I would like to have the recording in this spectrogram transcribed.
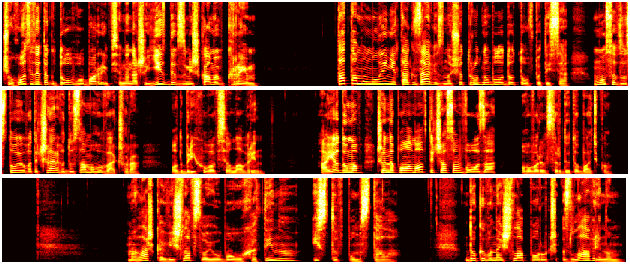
Чого це ти так довго барився, неначе їздив з мішками в Крим? Та там у млині так завізно, що трудно було дотовпитися, мусив застоювати черги до самого вечора, одбріхувався Лаврін. А я думав, чи не поламав ти часом воза, говорив сердито батько. Милашка війшла в свою убогу хатину і стовпом стала. Доки вона йшла поруч з Лавріном,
